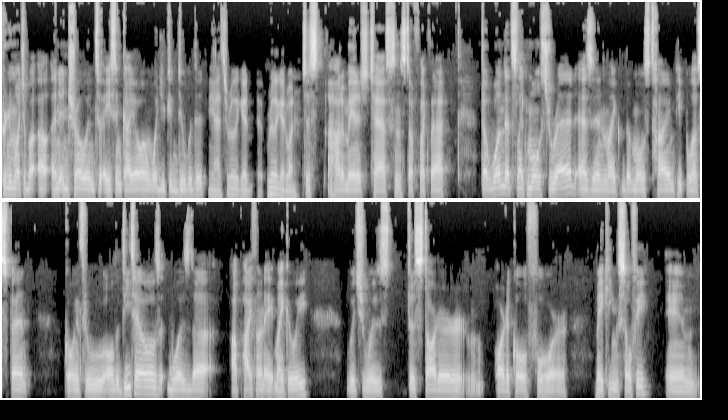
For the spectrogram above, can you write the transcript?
pretty much about uh, an intro into async IO and what you can do with it. Yeah, it's a really good, really good one. Just how to manage tasks and stuff like that. The one that's like most read, as in like the most time people have spent going through all the details, was the a Python Ate My GUI, which was the starter article for making Sofi and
